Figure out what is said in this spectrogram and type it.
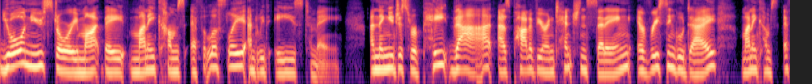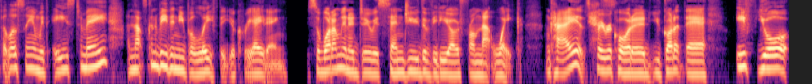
your new story might be money comes effortlessly and with ease to me. And then you just repeat that as part of your intention setting every single day. Money comes effortlessly and with ease to me. And that's going to be the new belief that you're creating. So, what I'm going to do is send you the video from that week. Okay. It's pre recorded. You got it there. If your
